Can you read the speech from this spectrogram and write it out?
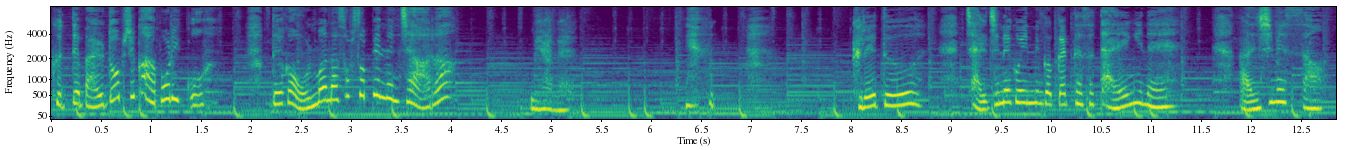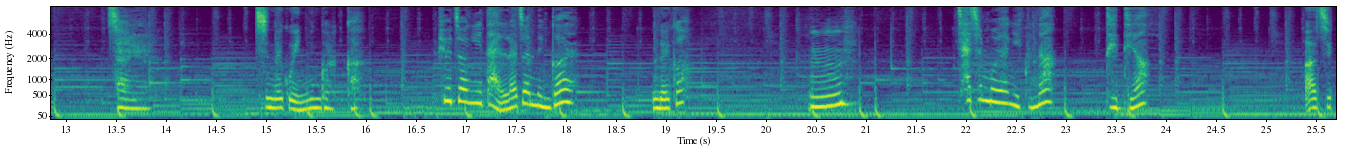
그때 말도 없이 가버리고 내가 얼마나 섭섭했는지 알아? 미안해. 그래도 잘 지내고 있는 것 같아서 다행이네. 안심했어. 잘 지내고 있는 걸까? 표정이 달라졌는걸? 내가? 음, 찾은 모양이구나. 드디어. 아직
